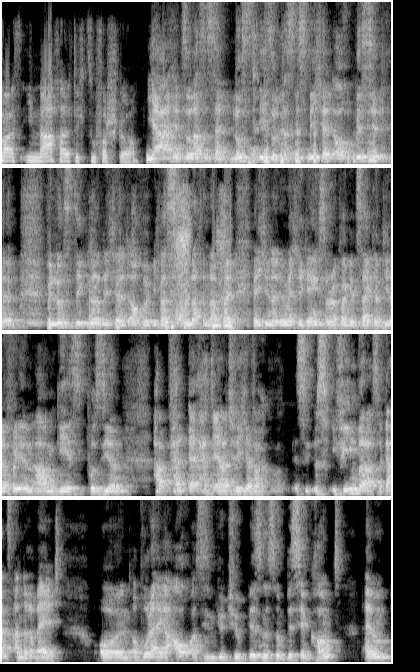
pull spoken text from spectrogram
war es, ihn nachhaltig zu verstören. Ja, halt so, dass es halt lustig so, dass es mich halt auch ein bisschen belustigt und ich halt auch wirklich was zu lachen habe, weil wenn ich ihm dann irgendwelche Gangster-Rapper gezeigt habe, die da vor ihren AMGs posieren, hat, hat, hat er natürlich einfach, es, es, für ihn war das eine ganz andere Welt. Und obwohl er ja auch aus diesem YouTube-Business so ein bisschen kommt, ähm,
